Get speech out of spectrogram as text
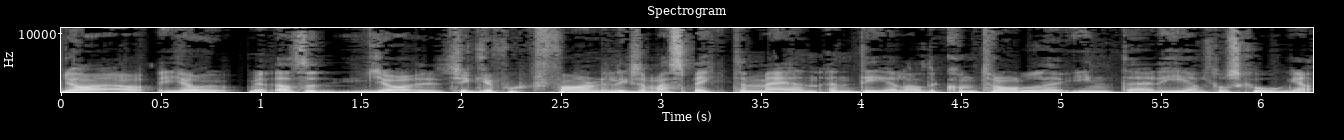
Ja, ja, jo, men alltså jag tycker fortfarande liksom aspekten med en, en delad kontroll inte är helt åt skogen.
